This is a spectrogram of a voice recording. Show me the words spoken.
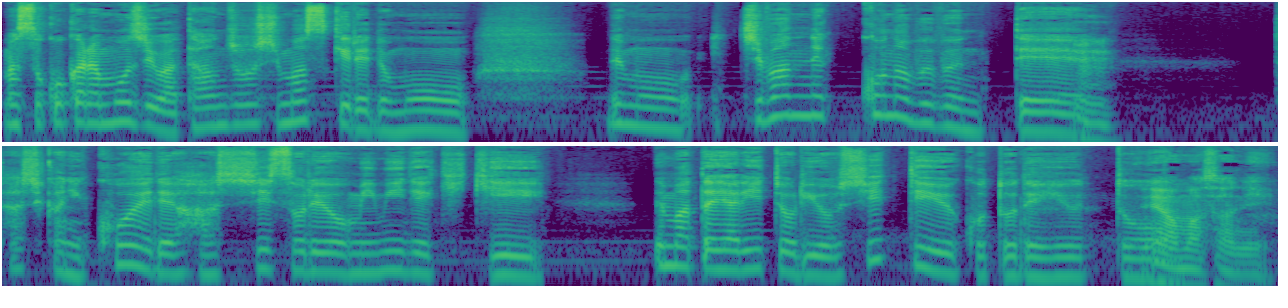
まあそこから文字は誕生しますけれども、でも一番根っこの部分って、うん。確かに声で発しそれを耳で聞き、でまたやりとりをしっていうことで言うと。いや、まさに。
